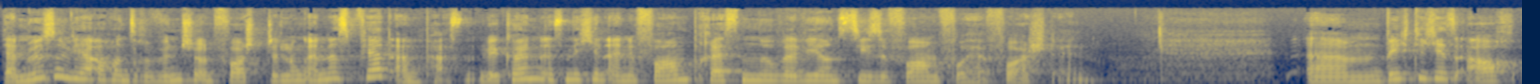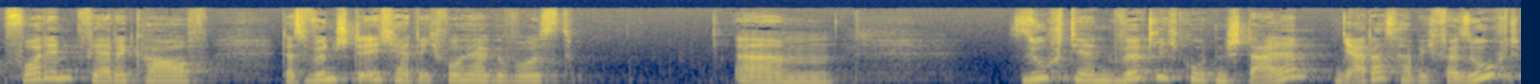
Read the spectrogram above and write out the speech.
dann müssen wir auch unsere Wünsche und Vorstellungen an das Pferd anpassen. Wir können es nicht in eine Form pressen, nur weil wir uns diese Form vorher vorstellen. Ähm, wichtig ist auch vor dem Pferdekauf, das wünschte ich, hätte ich vorher gewusst, ähm, such dir einen wirklich guten Stall. Ja, das habe ich versucht.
